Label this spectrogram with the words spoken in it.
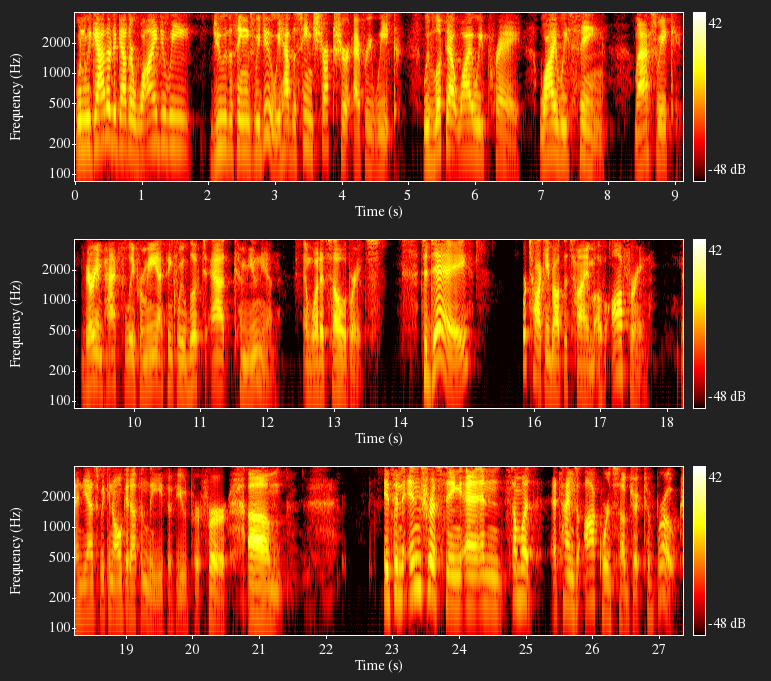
When we gather together, why do we do the things we do? We have the same structure every week. We've looked at why we pray, why we sing. Last week, very impactfully for me, I think we looked at communion and what it celebrates. Today, we're talking about the time of offering. And yes, we can all get up and leave if you'd prefer. Um, it's an interesting and somewhat at times awkward subject to broach.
